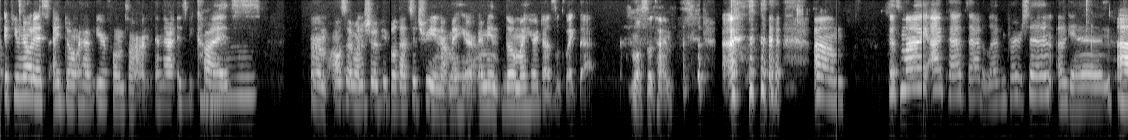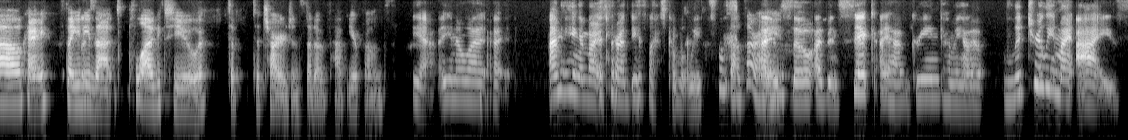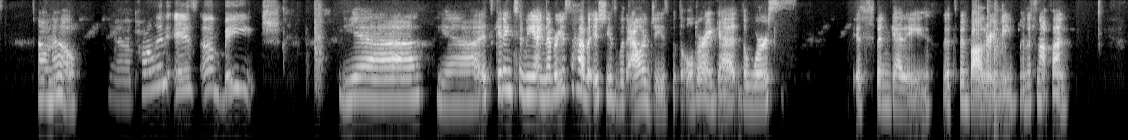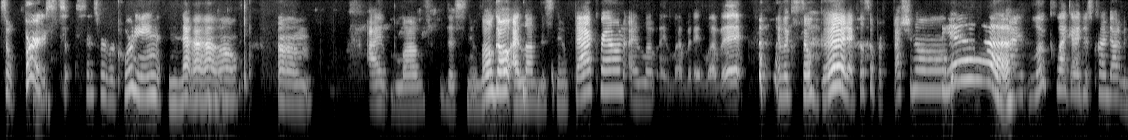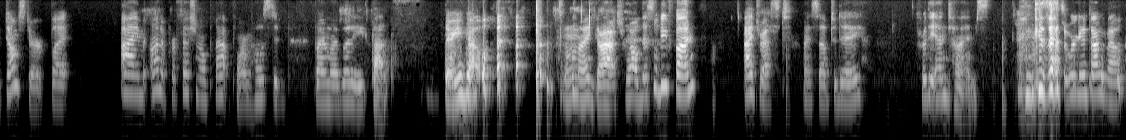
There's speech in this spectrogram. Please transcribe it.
So if you notice, I don't have earphones on, and that is because. Um, also, I want to show people that's a tree, not my hair. I mean, though my hair does look like that most of the time. um, because my iPad's at eleven percent again. Oh, okay. So you need that plug to to to charge instead of have earphones. Yeah, you know what? I, I'm hanging by a thread these last couple of weeks. Oh, that's all right. I'm so I've been sick. I have green coming out of literally my eyes. Oh no. Yeah, pollen is a beach. Yeah, yeah. It's getting to me. I never used to have issues with allergies, but the older I get, the worse it's been getting. It's been bothering me, and it's not fun. So first, since we're recording now, um, I love this new logo. I love this new background. I love, I love it. I love it. It looks so good. I feel so professional. Yeah. I look like I just climbed out of a dumpster, but I'm on a professional platform hosted by my buddy. That's there you go. Oh my gosh. Well, this will be fun. I dressed myself today for the end times because that's what we're going to talk about.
